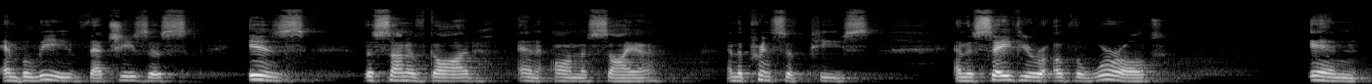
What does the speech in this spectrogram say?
and believe that Jesus is the Son of God and our Messiah and the Prince of Peace and the Savior of the world. In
